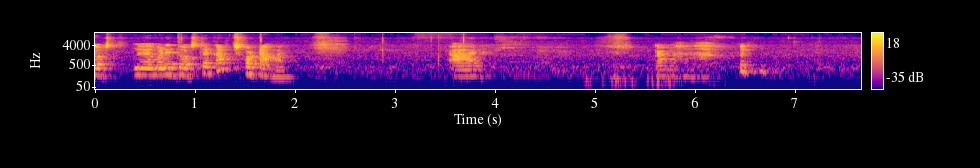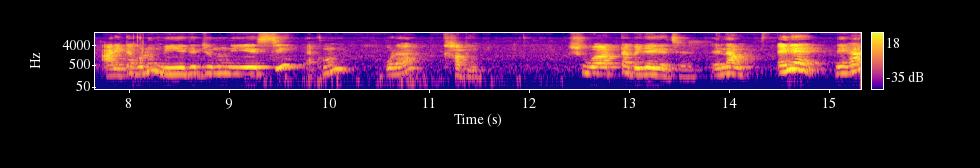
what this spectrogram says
দশ মানে দশ টাকার ছটা হয়। আর আর এটা হলো মেয়েদের জন্য নিয়ে এসেছি এখন ওরা খাবে। শুয়ারটা বেজে গেছে। এ নাও এই নে নেহা।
